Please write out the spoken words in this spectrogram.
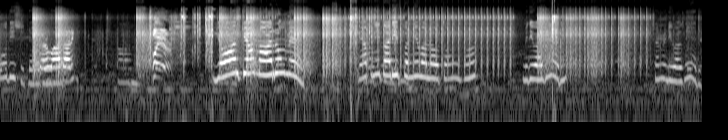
थोड़ी सी आवाज़ आ रही? Clear. यार क्या मार रहा हूँ मैं? मैं अपनी तारीफ़ करने वाला होता हूँ हाँ। मेरी आवाज़ नहीं आ रही। सर मेरी आवाज़ नहीं आ रही।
